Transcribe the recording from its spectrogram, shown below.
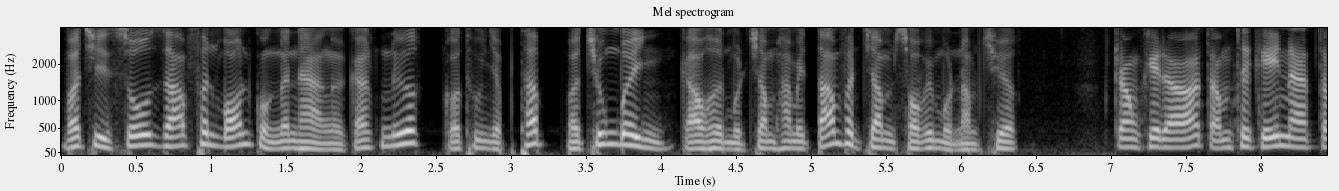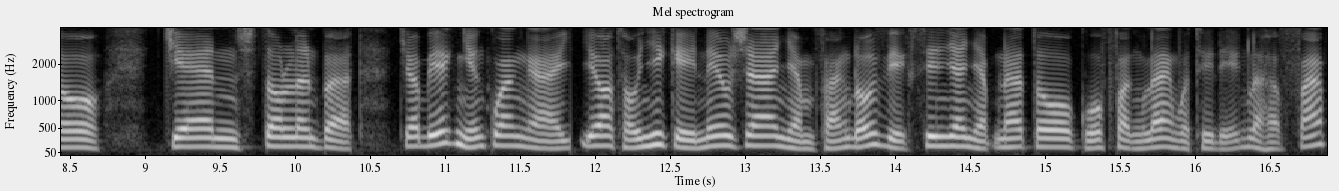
và chỉ số giá phân bón của ngân hàng ở các nước có thu nhập thấp và trung bình cao hơn 128% so với một năm trước. Trong khi đó, Tổng thư ký NATO Jens Stoltenberg cho biết những quan ngại do Thổ Nhĩ Kỳ nêu ra nhằm phản đối việc xin gia nhập NATO của Phần Lan và Thụy Điển là hợp pháp.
